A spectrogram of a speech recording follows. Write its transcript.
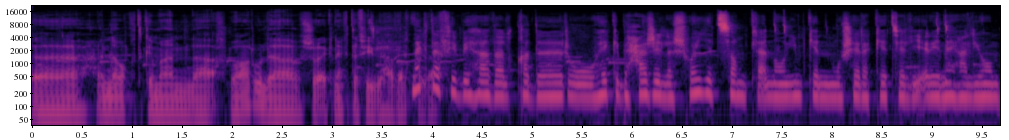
عندنا وقت كمان لأخبار ولا شو رأيك نكتفي بهذا القدر؟ نكتفي بهذا القدر وهيك بحاجة لشوية صمت لأنه يمكن المشاركات اللي قريناها اليوم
